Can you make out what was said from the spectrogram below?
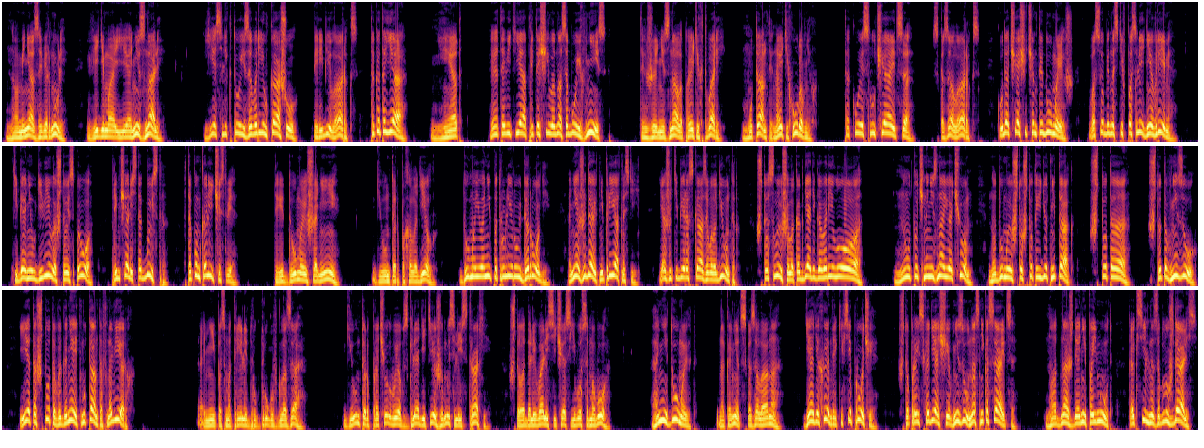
Но меня завернули. Видимо, и они знали. «Если кто и заварил кашу», — перебил Аркс, — «так это я». «Нет, это ведь я притащила нас обоих вниз. Ты же не знала про этих тварей, мутанты на этих уровнях». «Такое случается», — сказал Аркс, — «куда чаще, чем ты думаешь, в особенности в последнее время. Тебя не удивило, что СПО примчались так быстро, в таком количестве?» «Ты думаешь, они...» Гюнтер похолодел Думаю, они патрулируют дороги. Они ожидают неприятностей. Я же тебе рассказывала, Гюнтер, что слышала, как дядя говорил о... Ну, точно не знаю о чем, но думаю, что что-то идет не так. Что-то... что-то внизу. И это что-то выгоняет мутантов наверх. Они посмотрели друг другу в глаза. Гюнтер прочел в ее взгляде те же мысли и страхи, что одолевали сейчас его самого. Они думают, Наконец сказала она, дядя Хендрик и все прочие, что происходящее внизу нас не касается. Но однажды они поймут, как сильно заблуждались.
